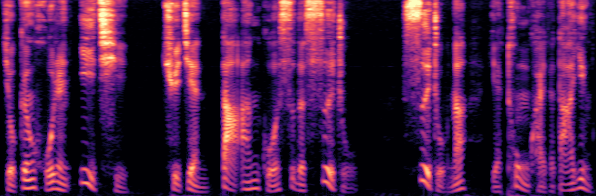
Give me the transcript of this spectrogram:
就跟胡人一起去见大安国寺的寺主，寺主呢也痛快的答应了。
